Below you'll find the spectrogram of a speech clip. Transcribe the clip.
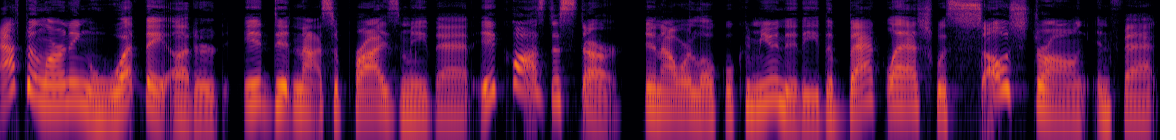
After learning what they uttered, it did not surprise me that it caused a stir in our local community. The backlash was so strong, in fact,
